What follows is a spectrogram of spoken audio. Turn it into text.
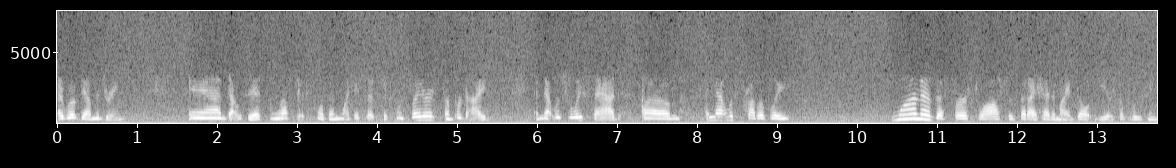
I wrote down the dream, and that was it, and left it. Well, then, like I said, six months later, Thumper died, and that was really sad. Um, and that was probably one of the first losses that I had in my adult years of losing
